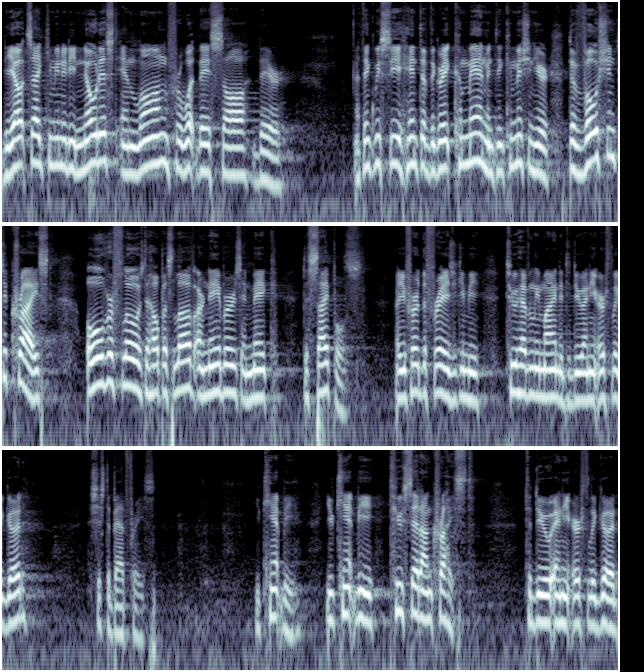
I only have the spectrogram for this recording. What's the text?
the outside community noticed and longed for what they saw there. I think we see a hint of the great commandment and commission here. Devotion to Christ overflows to help us love our neighbors and make disciples. Now, you've heard the phrase, you can be too heavenly minded to do any earthly good. It's just a bad phrase. You can't be. You can't be too set on Christ to do any earthly good.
